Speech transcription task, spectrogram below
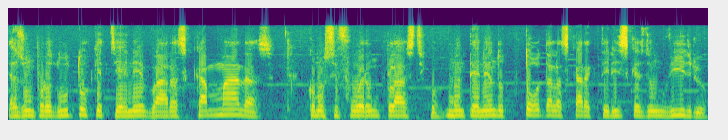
Es un producto que tiene varias camadas, como si fuera un plástico, manteniendo todas las características de un vidrio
